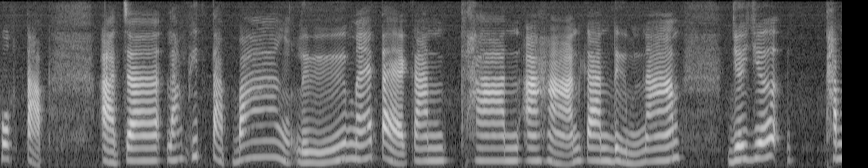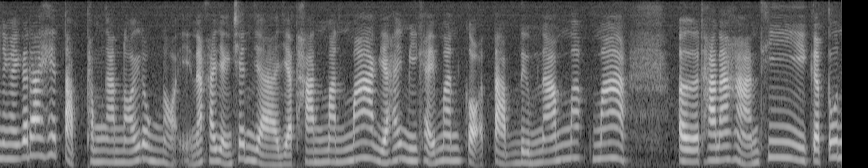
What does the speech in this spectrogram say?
พวกตับ อาจจะล้างพิษตับบ้าง หรือแม้แต่การทานอาหารการดื่มน้ำเยอะๆทำยังไงก็ได้ให้ตับทำงานน้อยลงหน่อยนะคะ อย่างเช่นอย่าอย่าทานมันมาก อย่าให้มีไขมันเกาะตับดื่มน้ำมากๆ เออทานอาหารที่กระตุ้น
